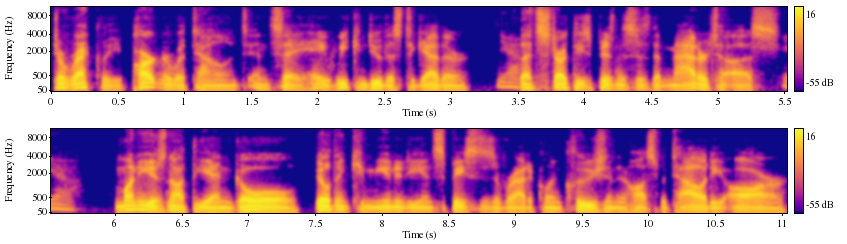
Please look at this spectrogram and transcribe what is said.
directly, partner with talent, and say, hey, we can do this together. Yeah. Let's start these businesses that matter to us. yeah. Money is not the end goal. Building community and spaces of radical inclusion and hospitality are.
